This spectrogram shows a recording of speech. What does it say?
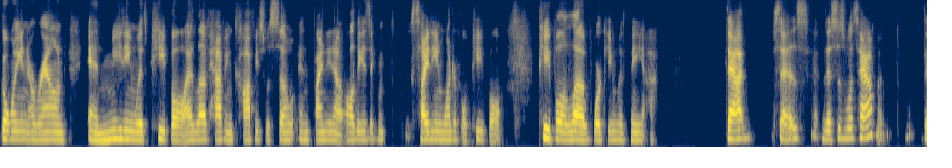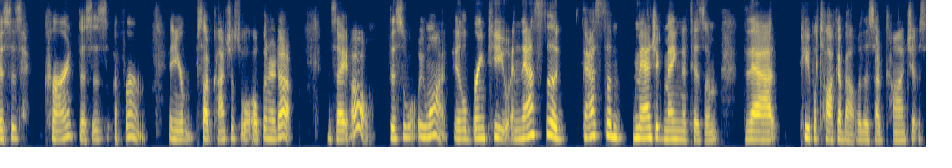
going around and meeting with people. I love having coffees with so and finding out all these exciting, wonderful people. People love working with me. That says this is what's happened. This is current. This is affirm. And your subconscious will open it up and say, oh, this is what we want. It'll bring to you. And that's the that's the magic magnetism that people talk about with the subconscious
